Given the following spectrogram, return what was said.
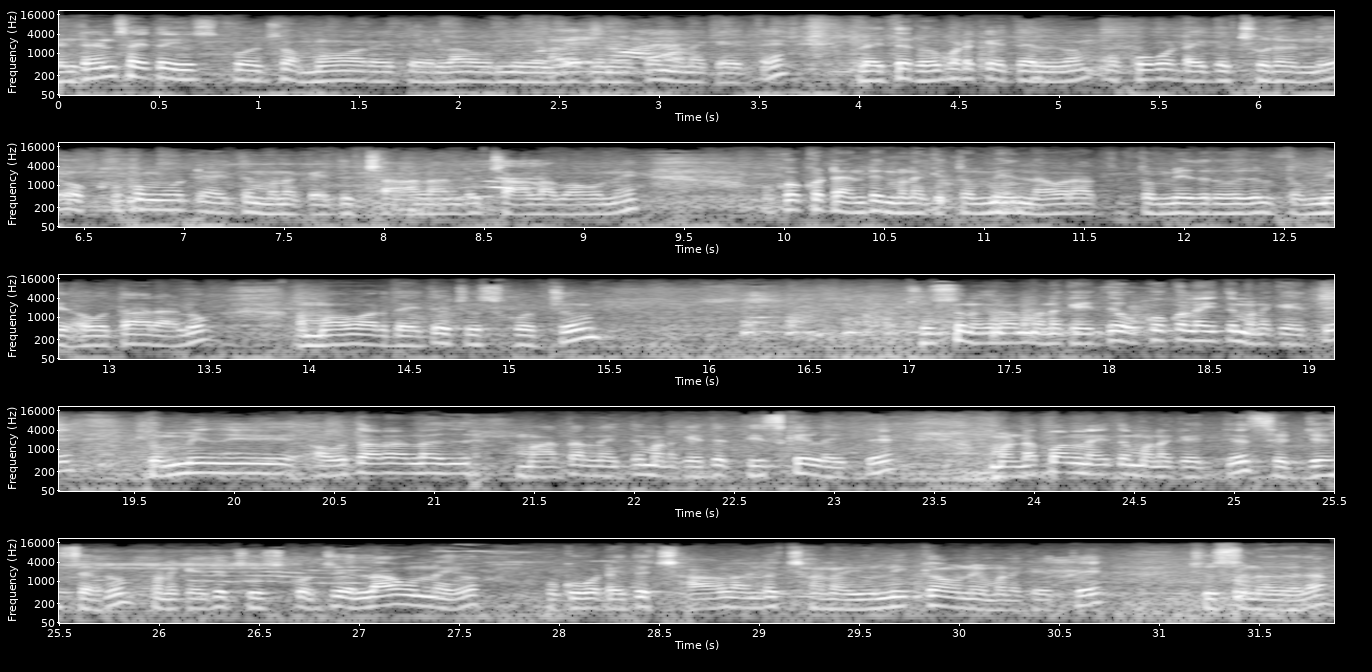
ఎంట్రన్స్ అయితే చూసుకోవచ్చు. అమ్మవారు అయితే ఎలా ఉంది ఏంటైతే మనకైతే ఇప్పుడైతే లోపలికి అయితే వెళ్దాం. ఒక్కొక్కటి అయితే చూడండి. ఒక్కొక్కటి అయితే మనకైతే చాలా అంటే చాలా బాగున్నాయి. ఒక్కొక్కటి అంటే మనకి తొమ్మిది నవరాత్రులు తొమ్మిది రోజులు తొమ్మిది అవతారాలు అమ్మవారిది అయితే చూసుకోవచ్చు. చూస్తున్నారు కదా మనకైతే ఒక్కొక్కరు అయితే మనకైతే తొమ్మిది అవతారాల మాతలను అయితే మనకైతే తీసుకెళ్ళి అయితే మండపాలను అయితే మనకైతే సెట్ చేశారు. మనకైతే చూసుకోవచ్చు ఎలా ఉన్నాయో. ఒక్కొక్కటి అయితే చాలా అంటే చాలా యూనిక్గా ఉన్నాయి మనకైతే చూస్తున్నారు కదా.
